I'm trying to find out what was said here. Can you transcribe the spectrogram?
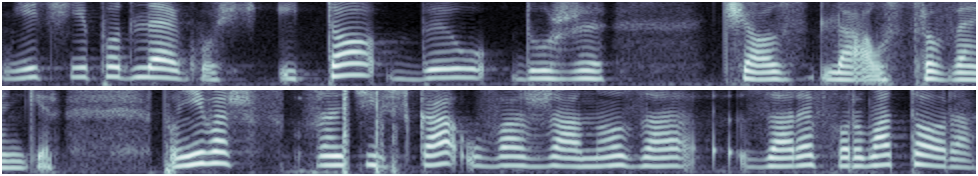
mieć niepodległość i to był duży cios dla Austro-Węgier, ponieważ Franciszka uważano za, za reformatora.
